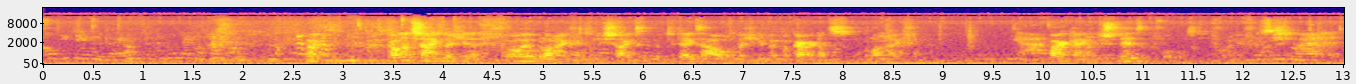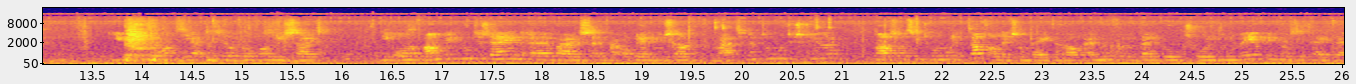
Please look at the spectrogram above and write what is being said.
al die dingen erbij Ja. moeten goed. Maar kan het zijn dat je het vooral heel belangrijk vindt om die site up-to-date te houden, omdat jullie met elkaar dat belangrijk vinden? Waar kijken de studenten bijvoorbeeld voor hun informatie? Precies, maar het, je hebt dus heel veel van die sites die onafhankelijk moeten zijn, eh, waar, ze, waar opleidingen zelf informatie naartoe moeten sturen. Maar als je dan ziet hoe moeilijk dat al is om bij te houden en hoeveel, welke hogescholen doen mee op universiteiten,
